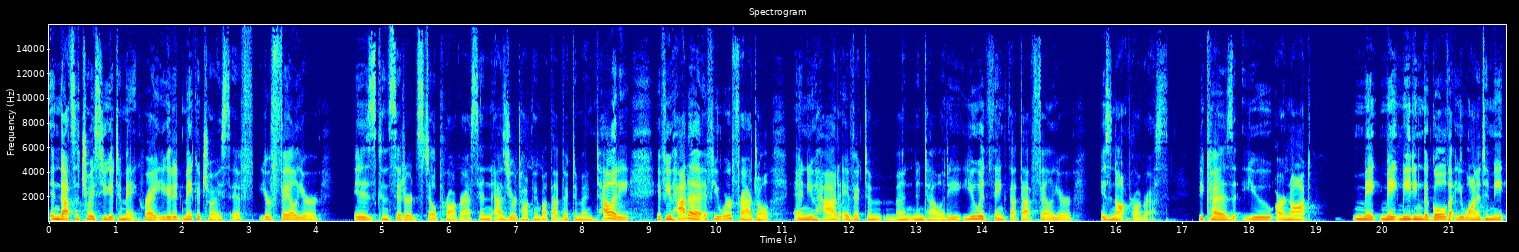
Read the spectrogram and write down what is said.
and that's a choice you get to make, right? You get to make a choice if your failure is considered still progress. And as you're talking about that victim mentality, if you had a if you were fragile and you had a victim mentality, you would think that that failure is not progress because you are not make, make meeting the goal that you wanted to meet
